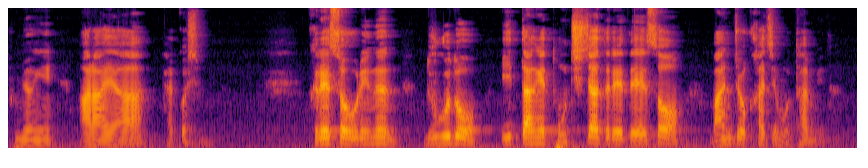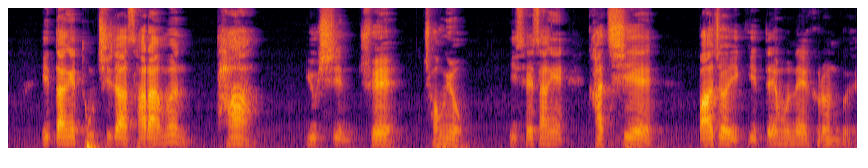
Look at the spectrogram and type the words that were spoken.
분명히 알아야 할 것입니다. 그래서 우리는 누구도 이 땅의 통치자들에 대해서 만족하지 못합니다. 이 땅의 통치자 사람은 다 육신, 죄, 정욕, 이 세상의 가치에 빠져 있기 때문에 그런 거예요.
